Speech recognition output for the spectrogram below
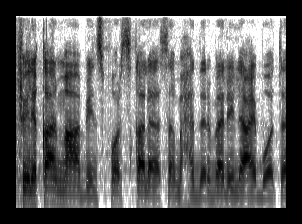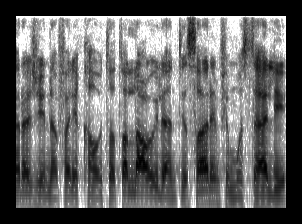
في لقاء مع بين سبورتس قال سامح الدربالي لاعب وترجي إن فريقه يتطلع إلى انتصار في مستهل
